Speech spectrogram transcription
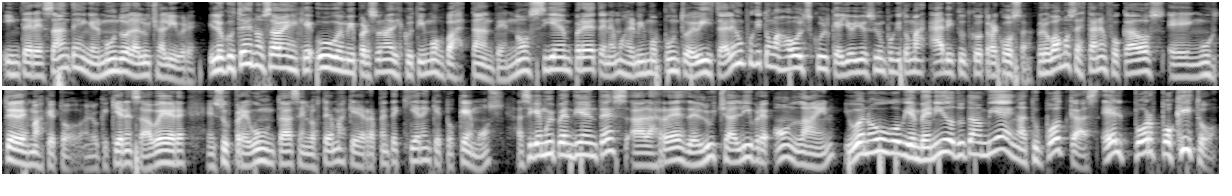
interesantes en el mundo de la lucha libre. Y lo que ustedes no saben es que Hugo y mi persona discutimos bastante, no siempre tenemos el mismo punto de vista, él es un poquito más old school que yo, yo soy un poquito más attitude que otra cosa pero vamos a estar enfocados en ustedes más que todo, en lo que quieren saber, en sus preguntas, en los temas que de repente quieren que toquemos. Así que muy pendientes a las redes de Lucha Libre Online. Y bueno, Hugo, bienvenido tú también a tu podcast, El Por Poquito.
